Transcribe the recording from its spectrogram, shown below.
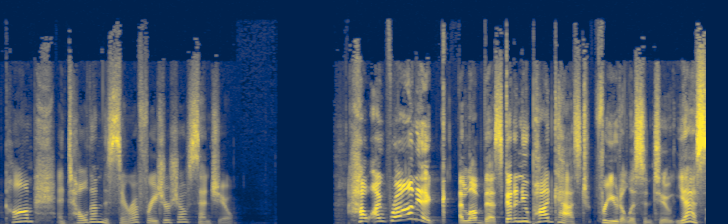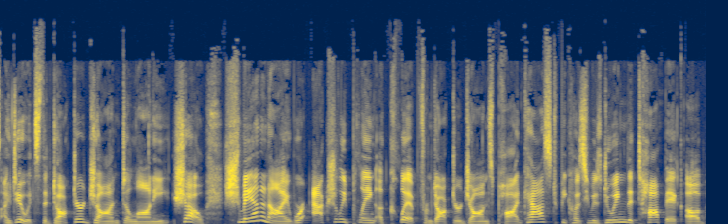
and tell them the Sarah Fraser Show sent you. How ironic! I love this. Got a new podcast for you to listen to. Yes, I do. It's the Dr. John Delaney Show. Schman and I were actually playing a clip from Dr. John's podcast because he was doing the topic of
